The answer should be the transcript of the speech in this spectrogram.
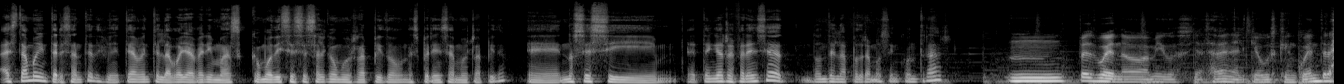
Está muy interesante, definitivamente la voy a ver y más, como dices, es algo muy rápido, una experiencia muy rápida. Eh, no sé si eh, tengas referencia, ¿dónde la podremos encontrar? Mm, pues bueno, amigos, ya saben, el que busque encuentra.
